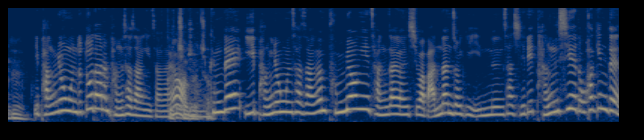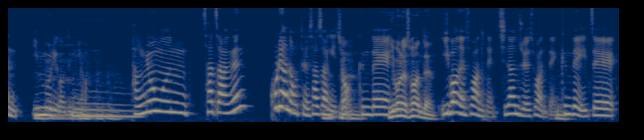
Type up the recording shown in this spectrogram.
음. 이 박용훈도 또 다른 방 사장이잖아요. 그렇죠, 그렇죠. 근데 이 박용훈 사장은 분명히 장자연 씨와 만난 적이 있는 사실이 당시에도 확인된 인물이거든요. 음. 박용훈 사장은 코리아나 호텔 사장이죠. 음, 음. 근데 이번에 소환된. 이번에 소환된 지난주에 소환된. 음. 근데 이제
